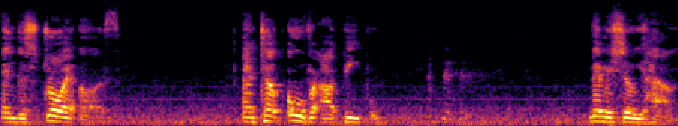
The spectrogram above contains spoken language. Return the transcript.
and destroy us and took over our people. Let me show you how.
